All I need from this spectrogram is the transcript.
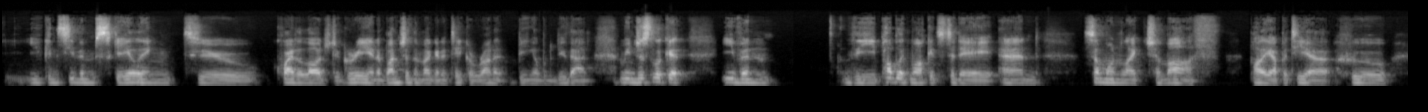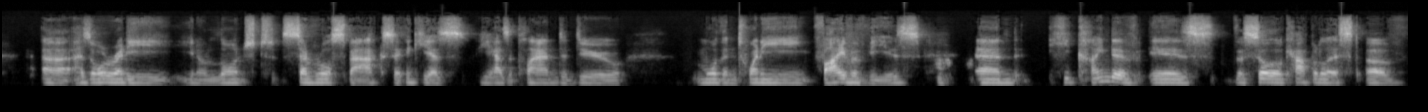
you can see them scaling to quite a large degree, and a bunch of them are going to take a run at being able to do that. I mean, just look at even the public markets today, and someone like Chamath Palihapitiya, who uh, has already you know launched several SPACs. I think he has he has a plan to do more than 25 of these. And he kind of is the solo capitalist of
